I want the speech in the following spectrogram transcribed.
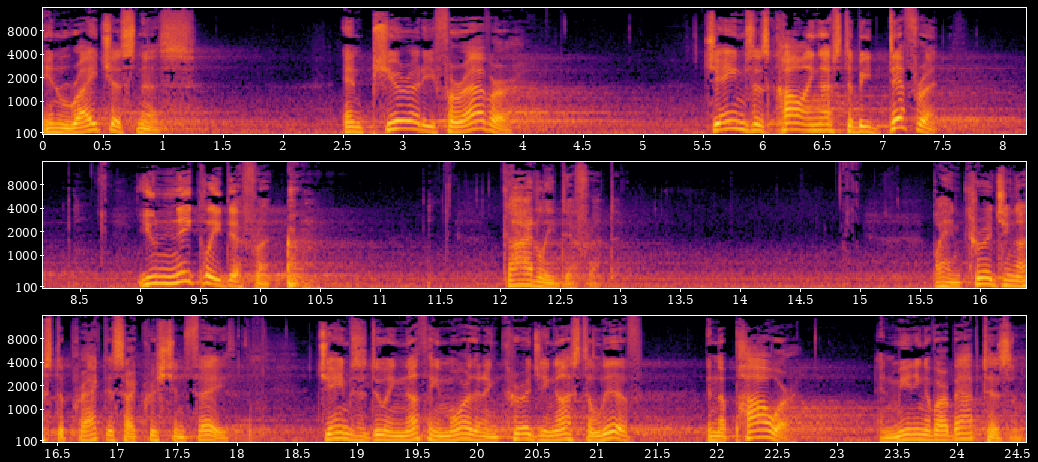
in righteousness and purity forever. James is calling us to be different, uniquely different, godly different by encouraging us to practice our Christian faith, James is doing nothing more than encouraging us to live in the power and meaning of our baptism.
